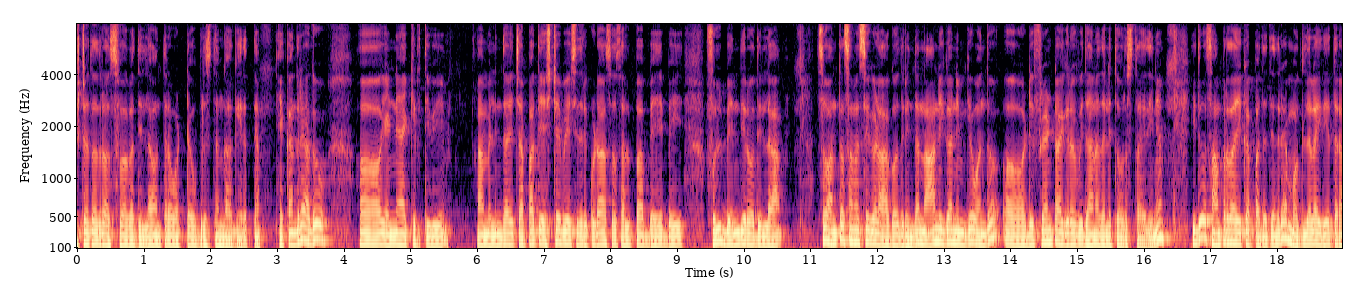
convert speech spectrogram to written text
ಎಷ್ಟೊತ್ತಾದರೂ ಹಸುವಾಗೋದಿಲ್ಲ, ಒಂಥರ ಹೊಟ್ಟೆ ಉಬ್ರಿಸ್ದಂಗೆ ಆಗಿರುತ್ತೆ. ಯಾಕಂದರೆ ಅದು ಎಣ್ಣೆ ಹಾಕಿರ್ತೀವಿ. ಆಮೇಲಿಂದ ಚಪಾತಿ ಎಷ್ಟೇ ಬೇಯಿಸಿದ್ರು ಕೂಡ ಸೊ ಸ್ವಲ್ಪ ಬೇ ಬೇಯ್ ಫುಲ್ ಬೆಂದಿರೋದಿಲ್ಲ. ಸೊ ಅಂಥ ಸಮಸ್ಯೆಗಳಾಗೋದ್ರಿಂದ ನಾನೀಗ ನಿಮಗೆ ಒಂದು ಡಿಫ್ರೆಂಟ್ ಆಗಿರೋ ವಿಧಾನದಲ್ಲಿ ತೋರಿಸ್ತಾ ಇದ್ದೀನಿ. ಇದು ಸಾಂಪ್ರದಾಯಿಕ ಪದ್ಧತಿ. ಅಂದರೆ ಮೊದಲೆಲ್ಲ ಇದೇ ಥರ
